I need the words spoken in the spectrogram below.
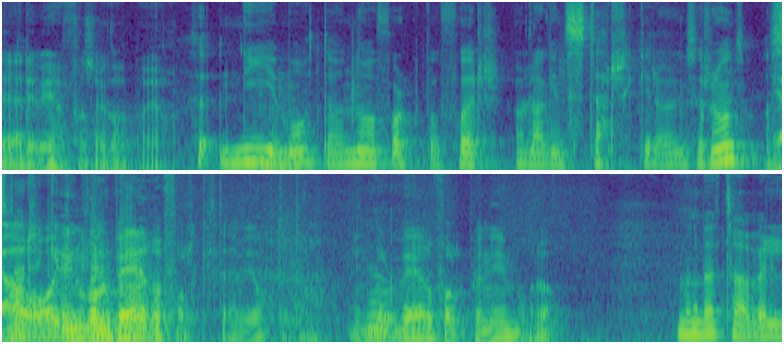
det er det vi forsøker på å gjøre. Så Nye måter å nå folk på for å lage en sterkere organisasjon. Og Ja, og involvere klubber. folk. Det er vi opptatt av. Involvere folk på nye måter. Men det tar vel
